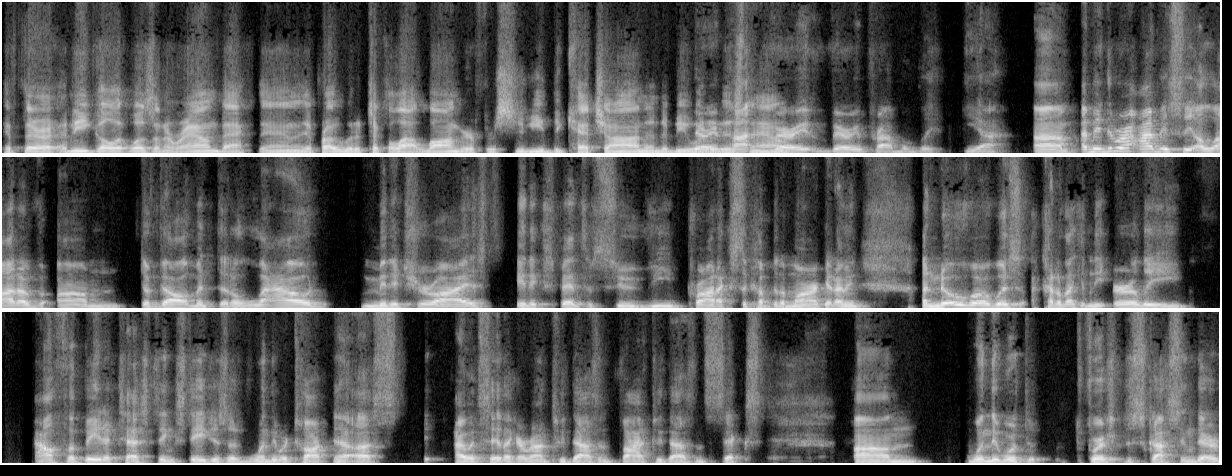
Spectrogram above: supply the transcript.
if there an eGullet wasn't around back then it probably would have took a lot longer for sous vide to catch on and to be what very it is po- now. very very probably yeah. Um i mean there were obviously a lot of um development that allowed miniaturized inexpensive sous vide products to come to the market. I mean anova was kind of like in the early alpha beta testing stages of when they were talking to us i would say like around 2005 2006 um when they were th- first discussing their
